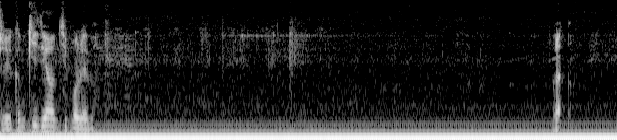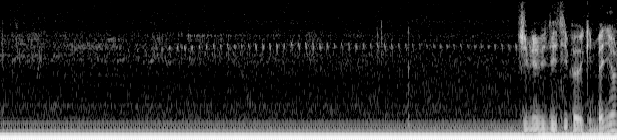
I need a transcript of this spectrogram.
J'ai comme qui dire un petit problème. Ah. J'ai bien vu des types avec une bagnole.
